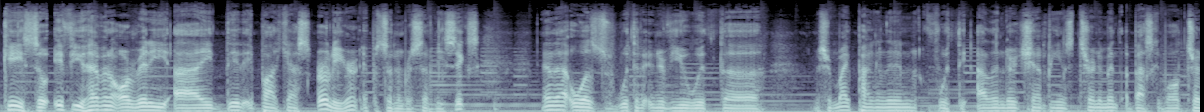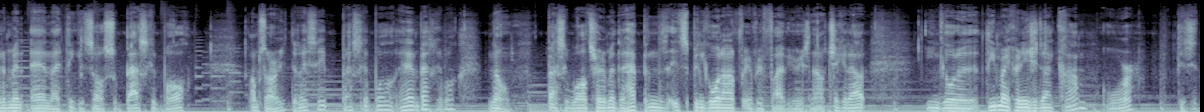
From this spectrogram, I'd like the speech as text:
Okay, so if you haven't already, I did a podcast earlier, episode number 76, and that was with an interview with uh, Mr. Mike Pangilinan with the Islander Champions Tournament, a basketball tournament, and I think it's also basketball. I'm sorry, did I say basketball and basketball? No, basketball tournament that happens. It's been going on for every five years now. Check it out. You can go to themicronesia.com or visit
